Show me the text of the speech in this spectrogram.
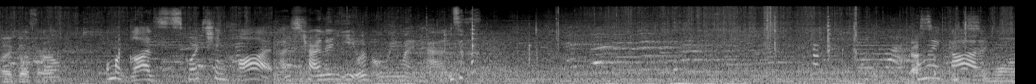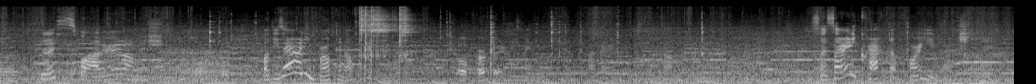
Alright, go for it. Oh my god, it's scorching hot. I was trying to eat with only my hands. Oh my God. Did I splatter it on my shirt? Oh, these are already broken up. Oh, perfect. So it's already cracked up for you, actually.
